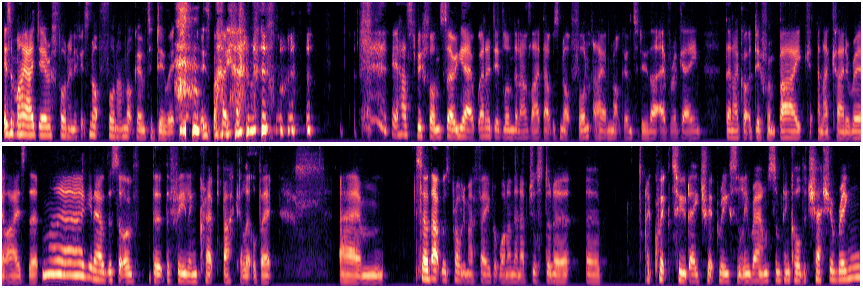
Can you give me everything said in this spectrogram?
isn't my idea of fun. And if it's not fun, I'm not going to do it. is my um, it has to be fun. So yeah, when I did London, I was like, that was not fun. I am not going to do that ever again. Then I got a different bike, and I kind of realised that, you know, the sort of the the feeling crept back a little bit. Um, so that was probably my favourite one. And then I've just done a, a a quick two day trip recently round something called the Cheshire Ring,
